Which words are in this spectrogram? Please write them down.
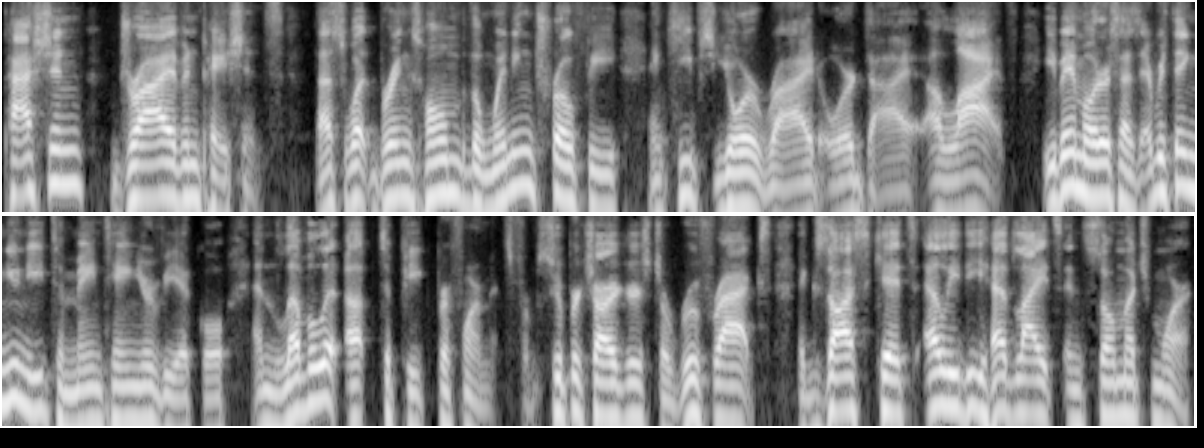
Passion, drive, and patience. That's what brings home the winning trophy and keeps your ride or die alive eBay Motors has everything you need to maintain your vehicle and level it up to peak performance from superchargers to roof racks, exhaust kits, LED headlights, and so much more.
